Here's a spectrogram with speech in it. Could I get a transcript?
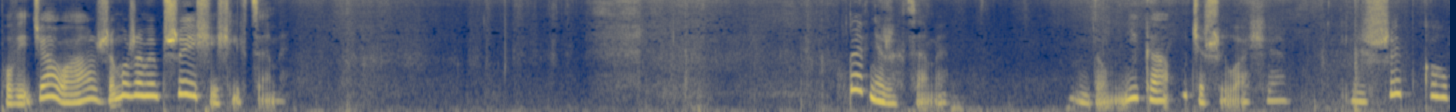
Powiedziała, że możemy przyjść, jeśli chcemy. Pewnie, że chcemy. Dominika ucieszyła się i szybko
